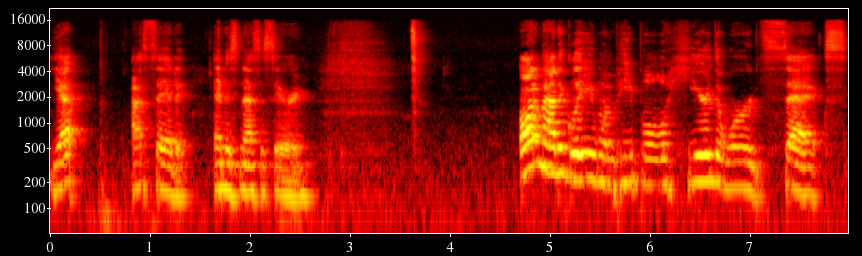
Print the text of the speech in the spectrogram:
Yep, I said it, and it's necessary. Automatically, when people hear the word sex,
